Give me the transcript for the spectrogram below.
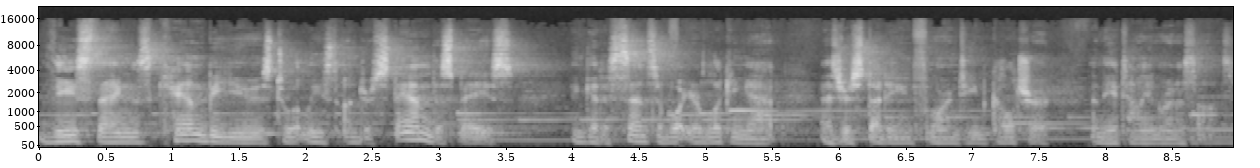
these things can be used to at least understand the space and get a sense of what you're looking at as you're studying Florentine culture and the Italian Renaissance.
